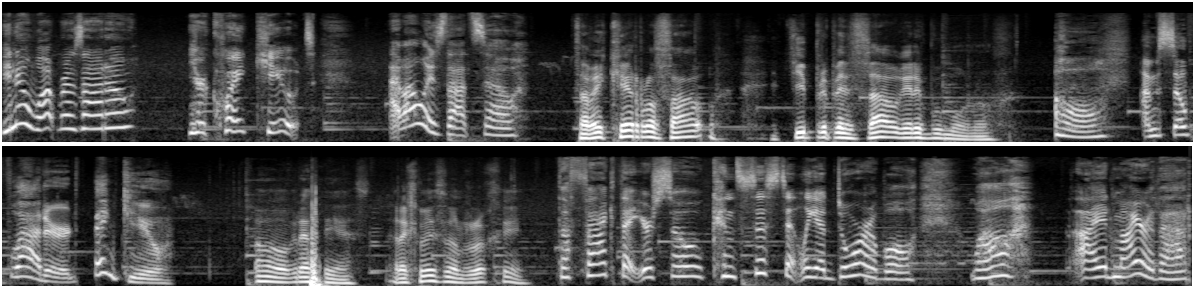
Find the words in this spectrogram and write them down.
You know what, Rosado? You're quite cute. I've always thought so. ¿Sabes qué, Rosado? Siempre he pensado que eres muy mono. Oh, I'm so flattered. Thank you. Oh, gracias. Ahora que me sonroje. The fact that you're so consistently adorable, well, I admire that.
